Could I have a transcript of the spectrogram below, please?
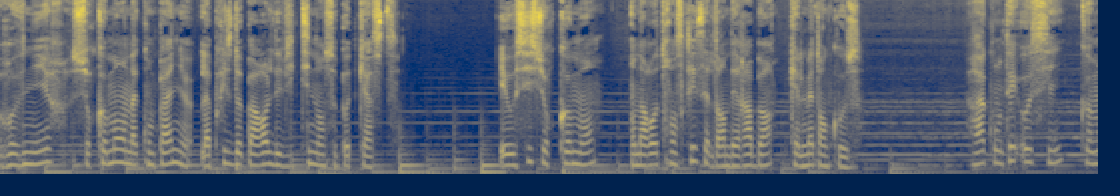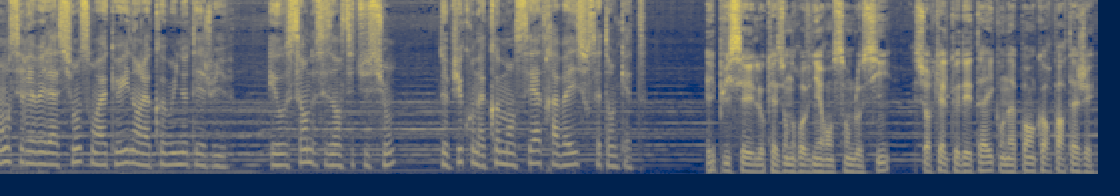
Revenir sur comment on accompagne la prise de parole des victimes dans ce podcast. Et aussi sur comment on a retranscrit celle d'un des rabbins qu'elles mettent en cause. Raconter aussi comment ces révélations sont accueillies dans la communauté juive et au sein de ces institutions depuis qu'on a commencé à travailler sur cette enquête. Et puis c'est l'occasion de revenir ensemble aussi sur quelques détails qu'on n'a pas encore partagés.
